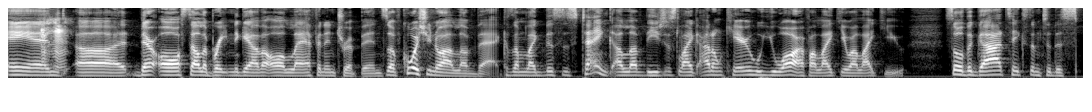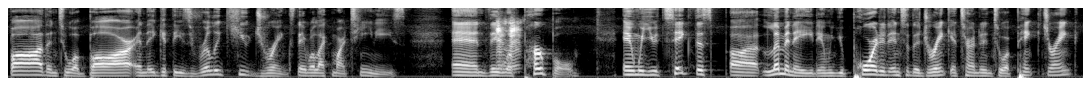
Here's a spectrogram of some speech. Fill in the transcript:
and mm-hmm. uh, they're all celebrating together, all laughing and tripping. So of course you know I love that because I'm like, this is Tank. I love these. Just like I don't care who you are. If I like you, I like you. So the guy takes them to the spa, then to a bar, and they get these really cute drinks. They were like martinis, and they mm-hmm. were purple. And when you take this uh, lemonade and when you poured it into the drink, it turned into a pink drink.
